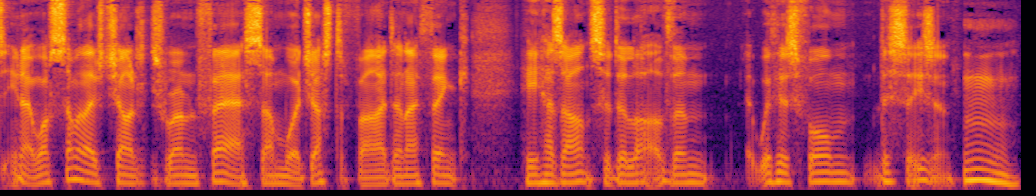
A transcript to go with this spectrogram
you know, while some of those charges were unfair, some were justified, and I think he has answered a lot of them with his form this season. Mm.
